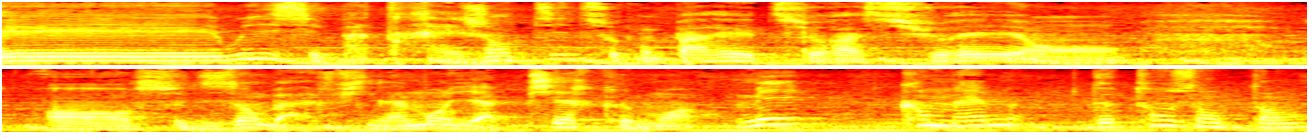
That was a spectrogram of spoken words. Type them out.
Et oui, c'est pas très gentil de se comparer, de se rassurer en, en se disant bah finalement il y a pire que moi. Mais quand même, de temps en temps,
